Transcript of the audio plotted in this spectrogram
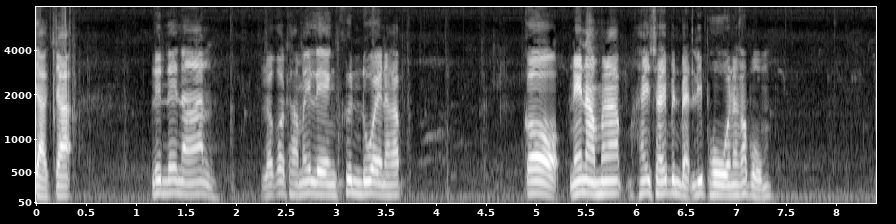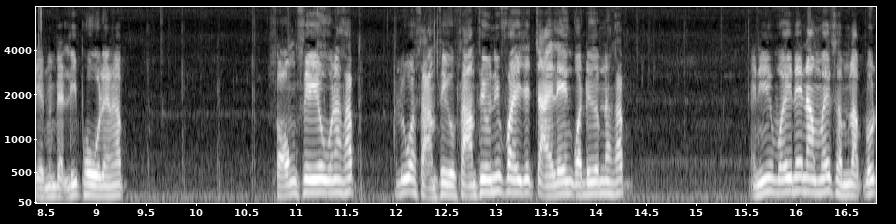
อยากจะเล่นได้นาน แล้วก็ทำให้แรงขึ้นด้วยนะครับ ก็แนะนำนะครับให้ใช้เป็นแบตลิโพนะครับ ผม เปลี่ยนเป็นแบตลิโพเลยนะครับสองเซลนะครับหรือว่าสามเซลสามเซลนี่ไฟจะจ่ายแรงกว่าเดิมนะครับ อันนี้ไว้แนะนำไว้สำหรับรถ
